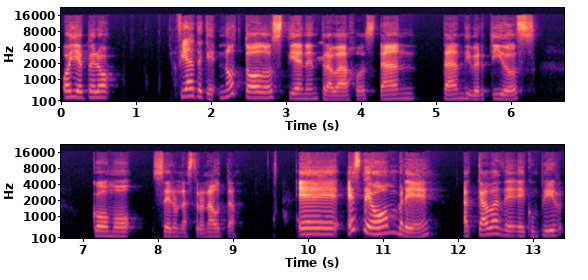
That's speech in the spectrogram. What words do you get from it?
Oye, pero fíjate que no todos tienen trabajos tan, tan divertidos como ser un astronauta. Eh, este hombre acaba de cumplir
